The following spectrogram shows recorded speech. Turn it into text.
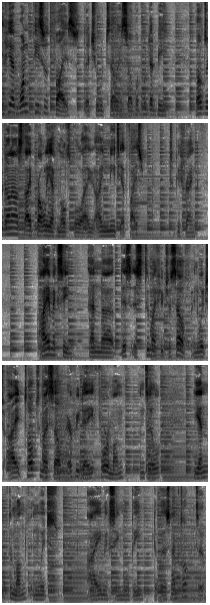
if you had one piece of advice that you would tell yourself, what would that be? Well, to be honest, I probably have multiple. I, I need the advice, to be frank. I am Maxime, and uh, this is To My Future Self, in which I talk to myself every day for a month until the end of the month, in which I, Maxime, will be the person I'm talking to.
